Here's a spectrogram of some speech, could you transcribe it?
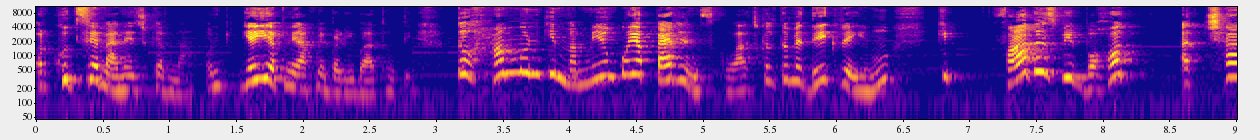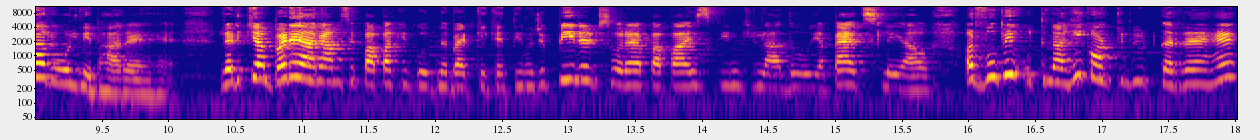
और खुद से मैनेज करना। उन, यही अपने आप में बड़ी बात होती। तो हम उनकी मम्मियों को या पेरेंट्स को, आजकल तो मैं देख रही हूँ कि फादर्स भी बहुत अच्छा रोल निभा रहे हैं। लड़कियाँ बड़े आराम से पापा की गोद में बैठ के कहती मुझे पीरियड्स हो रहा है, पापा आइसक्रीम खिला दो या पैड्स ले आओ। और वो भी उतना ही कंट्रीब्यूट कर रहे हैं,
